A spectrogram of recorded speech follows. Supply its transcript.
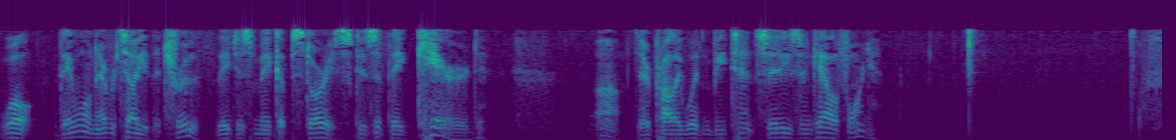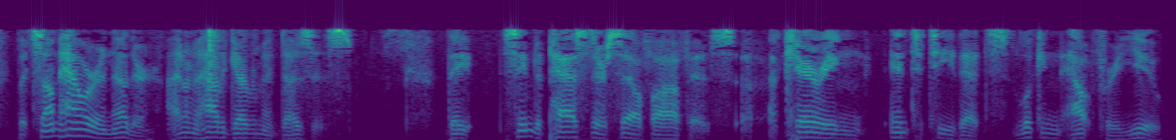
Well, they will never tell you the truth. They just make up stories. Because if they cared, uh, there probably wouldn't be tent cities in California. But somehow or another, I don't know how the government does this. They seem to pass theirself off as a, a caring entity that's looking out for you.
